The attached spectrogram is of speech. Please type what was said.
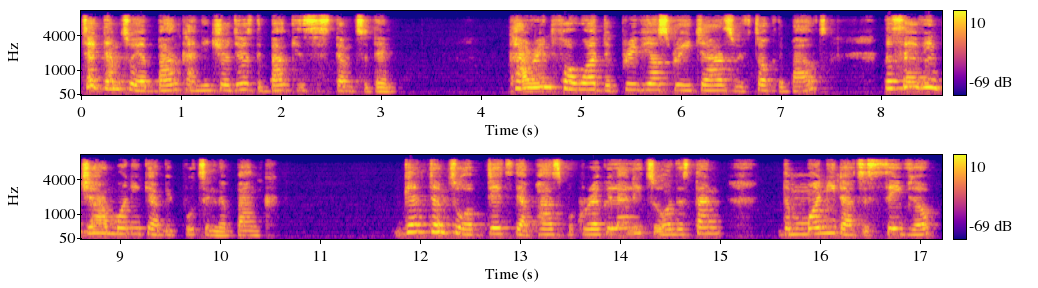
Take them to a bank and introduce the banking system to them. Carrying forward the previous three jars we've talked about, the saving jar money can be put in a bank. Get them to update their passbook regularly to understand the money that is saved up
